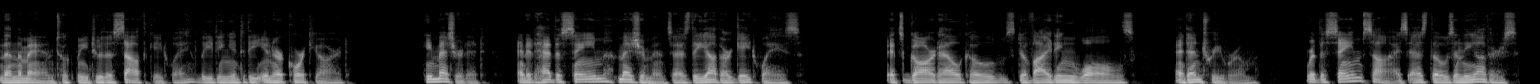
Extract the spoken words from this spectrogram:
Then the man took me to the south gateway leading into the inner courtyard. He measured it, and it had the same measurements as the other gateways. Its guard alcoves, dividing walls, and entry room were the same size as those in the others.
